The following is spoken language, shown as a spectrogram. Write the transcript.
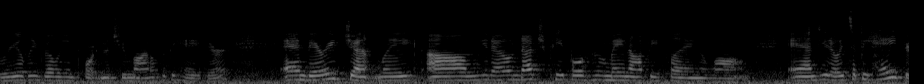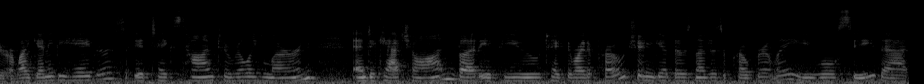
really, really important that you model the behavior and very gently, um, you know, nudge people who may not be playing along. And, you know, it's a behavior, like any behaviors. It takes time to really learn and to catch on, but if you take the right approach and give those nudges appropriately, you will see that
